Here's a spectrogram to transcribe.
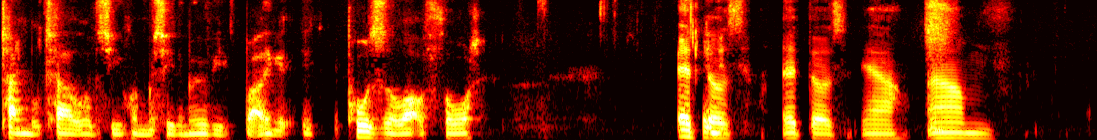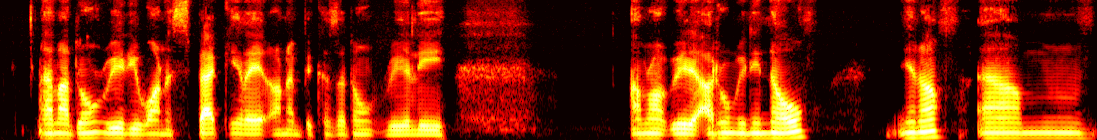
Time will tell, obviously, when we see the movie. But I think it, it poses a lot of thought. It does. It does. Yeah. Um, and I don't really want to speculate on it because I don't really. I'm not really. I don't really know. You know. Um.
